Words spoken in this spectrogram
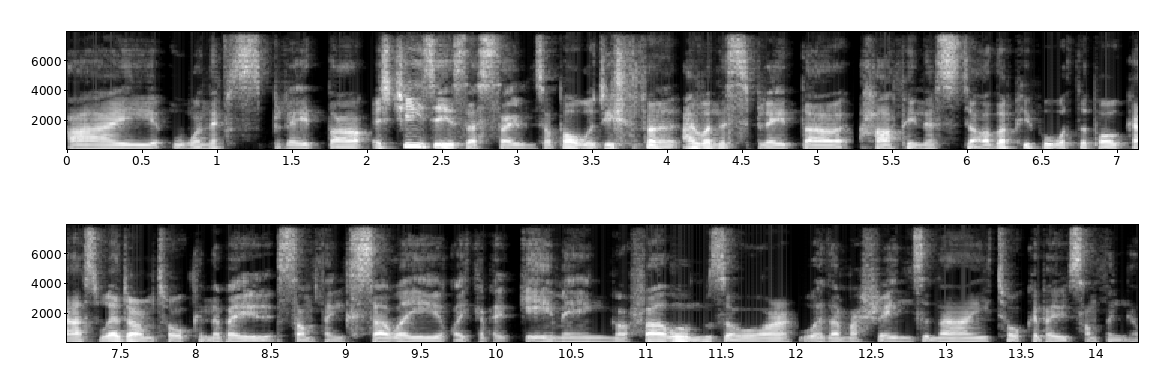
I want to spread that. As cheesy as this sounds, apologies, but I want to spread that happiness to other people people with the podcast, whether I'm talking about something silly like about gaming or films, or whether my friends and I talk about something a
